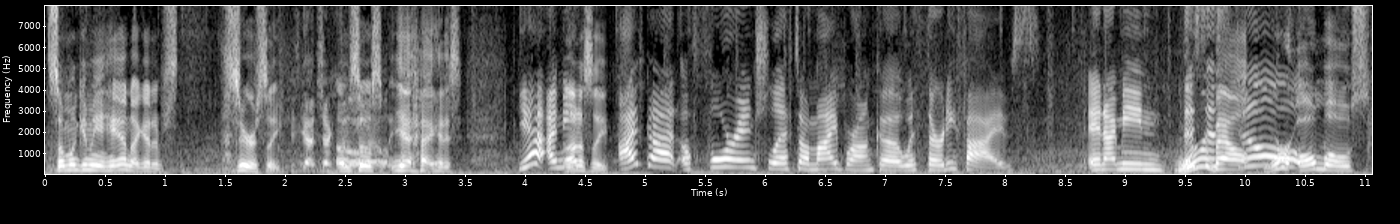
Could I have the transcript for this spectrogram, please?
Someone give me a hand. I gotta seriously. He's gotta check I'm the so oil. yeah. I gotta, Yeah, I mean, Honestly. I've got a four-inch lift on my Bronco with 35s, and I mean, this we're is about still. we're almost.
